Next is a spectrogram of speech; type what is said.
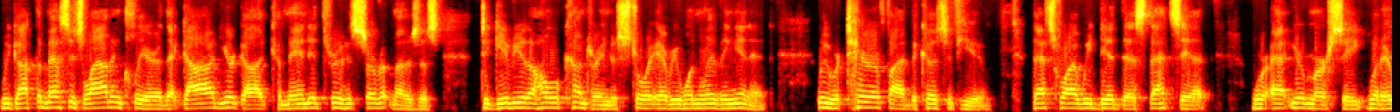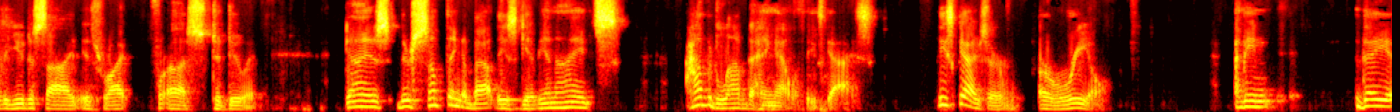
We got the message loud and clear that God, your God, commanded through his servant Moses to give you the whole country and destroy everyone living in it. We were terrified because of you. That's why we did this. That's it. We're at your mercy. Whatever you decide is right for us to do it. Guys, there's something about these Gibeonites. I would love to hang out with these guys. These guys are, are real. I mean, they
